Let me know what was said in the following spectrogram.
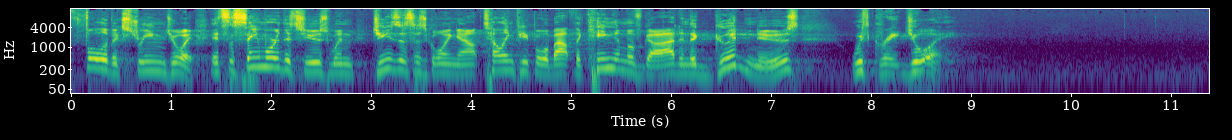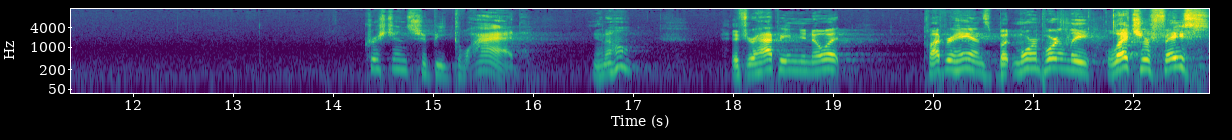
full of extreme joy. It's the same word that's used when Jesus is going out telling people about the kingdom of God and the good news with great joy. Christians should be glad, you know? If you're happy and you know it, clap your hands, but more importantly, let your face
